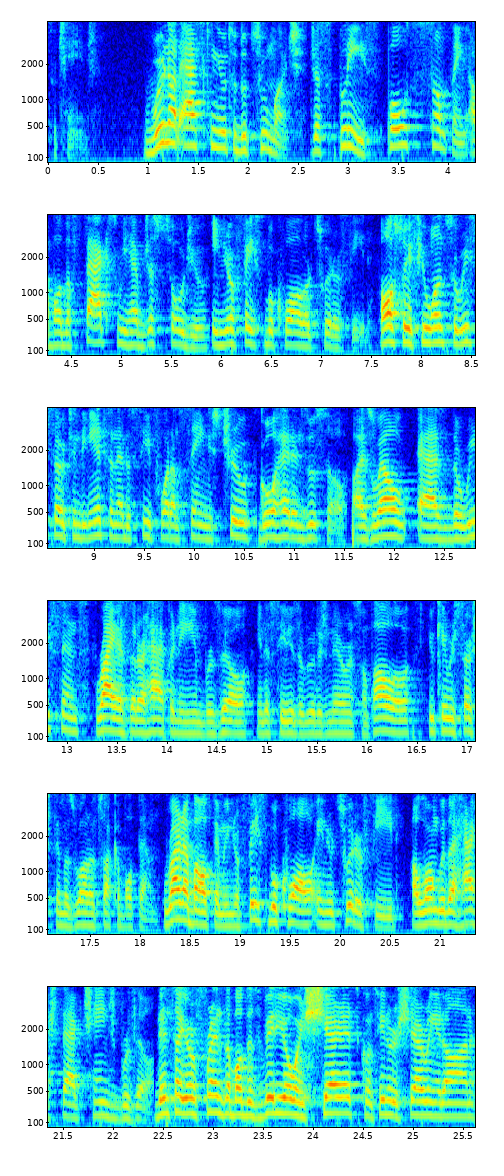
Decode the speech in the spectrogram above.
to change. We're not asking you to do too much. Just please post something about the facts we have just told you in your Facebook wall or Twitter feed. Also, if you want to research in the internet to see if what I'm saying is true, go ahead and do so. As well as the recent riots that are happening in Brazil, in the cities of Rio de Janeiro and Sao Paulo, you can research them as well and talk about them. Write about them in your Facebook wall and your Twitter feed, along with the hashtag ChangeBrazil. Then tell your friends about this video and share it. Continue sharing it on,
